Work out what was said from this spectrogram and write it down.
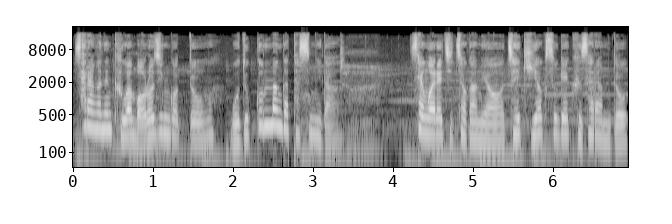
사랑하는 그와 멀어진 것도 모두 꿈만 같았습니다. 생활에 지쳐가며 제 기억 속의 그 사람도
